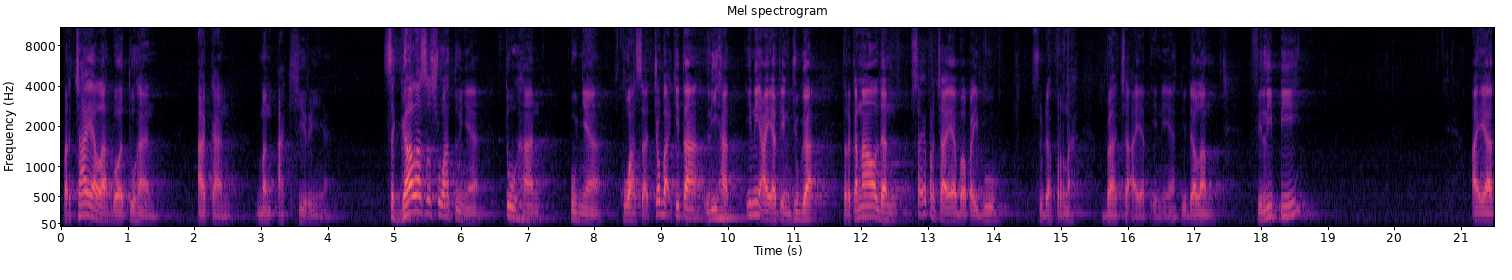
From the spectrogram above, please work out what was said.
percayalah bahwa Tuhan akan mengakhirinya. Segala sesuatunya Tuhan punya kuasa. Coba kita lihat ini ayat yang juga terkenal dan saya percaya Bapak Ibu sudah pernah baca ayat ini ya di dalam Filipi ayat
